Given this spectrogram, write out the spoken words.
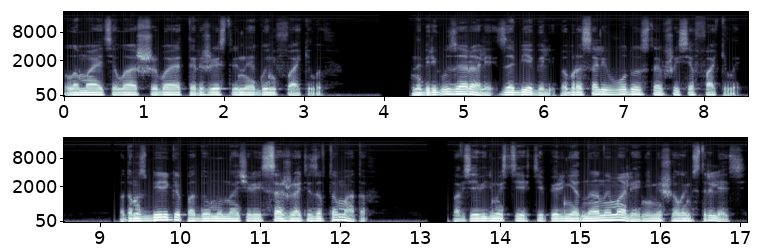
ломая тела, сшибая торжественный огонь факелов. На берегу заорали, забегали, побросали в воду оставшиеся факелы. Потом с берега по дому начали сажать из автоматов. По всей видимости, теперь ни одна аномалия не мешала им стрелять.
